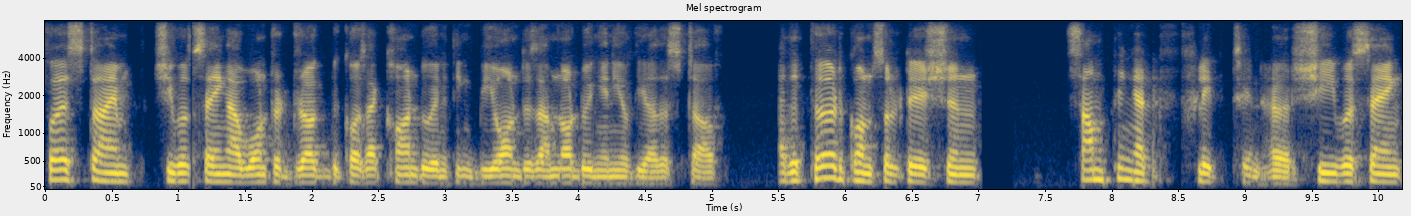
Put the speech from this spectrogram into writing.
first time she was saying, I want a drug because I can't do anything beyond this, I'm not doing any of the other stuff. At the third consultation, something had flicked in her. She was saying,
